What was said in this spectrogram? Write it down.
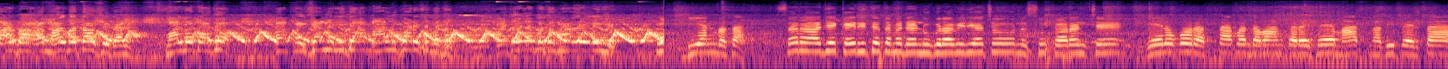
બાર બાર આ માલ બતાવશે તને માલ બતાવજો. આ પૈસાને લીધે આ માલ ઉપાડે છે બધો. આજો એટલે બધો માલ લઈ લઈએ. બીએન બસાય સર આજે કઈ રીતે તમે દંડ ઉઘરાવી રહ્યા છો અને શું કારણ છે? જે લોકો રસ્તા પર દબાણ કરે છે માસ્ક નથી પહેરતા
